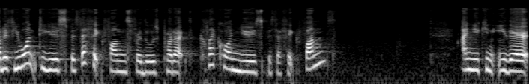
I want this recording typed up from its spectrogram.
Or if you want to use specific funds for those products, click on Use Specific Funds. And you can either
